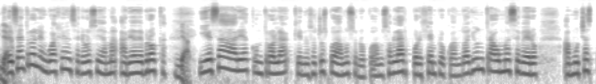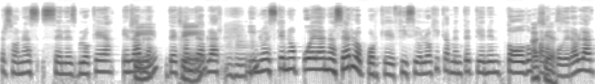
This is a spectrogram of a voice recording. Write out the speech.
el centro del lenguaje en el cerebro se llama área de Broca. Ya. Y esa área controla que nosotros podamos o no podamos hablar. Por ejemplo, cuando hay un trauma severo, a muchas personas se les bloquea el habla, dejan sí, de hablar. Y ujú. no es que no puedan hacerlo, porque fisiológicamente tienen todo Así para es. poder hablar,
